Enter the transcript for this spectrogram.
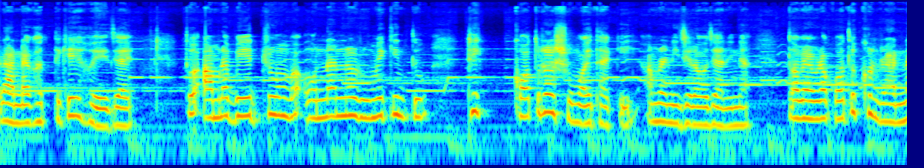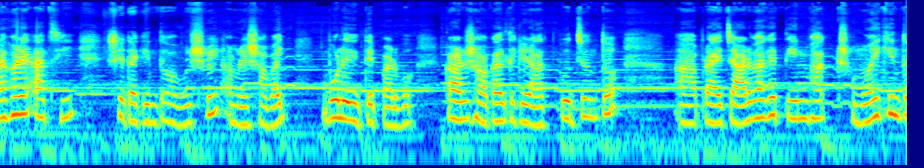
রান্নাঘর থেকেই হয়ে যায়। তো আমরা বেডরুম বা অন্যান্য রুমে কিন্তু ঠিক কতটা সময় থাকি আমরা নিজেরাও জানি না। তবে আমরা কতক্ষণ রান্নাঘরে আছি সেটা কিন্তু অবশ্যই আমরা সবাই বলে দিতে পারব। কারণ সকাল থেকে রাত পর্যন্ত প্রায় চার ভাগের তিন ভাগ সময় কিন্তু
